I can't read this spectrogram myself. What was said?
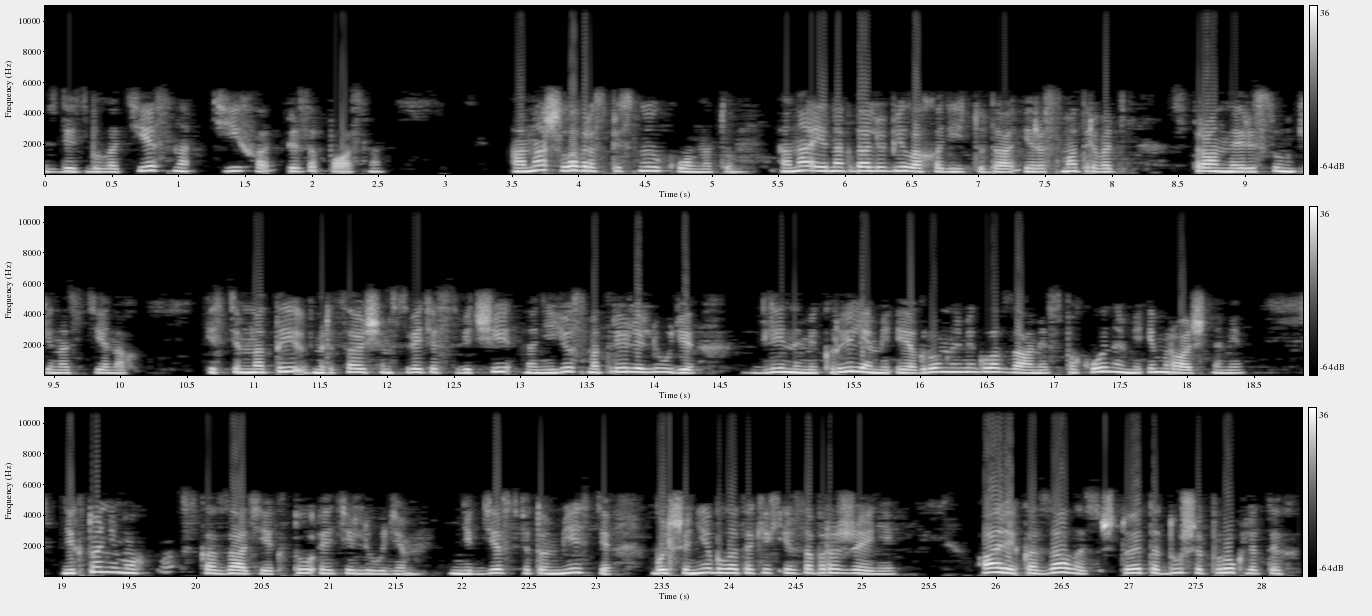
Здесь было тесно, тихо, безопасно. Она шла в расписную комнату. Она иногда любила ходить туда и рассматривать странные рисунки на стенах. Из темноты в мерцающем свете свечи на нее смотрели люди с длинными крыльями и огромными глазами, спокойными и мрачными. Никто не мог сказать ей, кто эти люди. Нигде в святом месте больше не было таких изображений. Аре казалось, что это души проклятых,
